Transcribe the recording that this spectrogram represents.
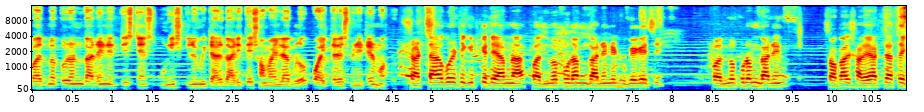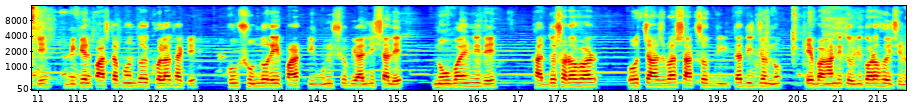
পদ্মপুরন গার্ডেনের ডিস্টেন্স উনিশ কিলোমিটার গাড়িতে সময় লাগল পঁয়তাল্লিশ মিনিটের মতো। ষাট টাকা করে টিকিট কেটে আমরা পদ্মপুরম গার্ডেনে ঢুকে গেছি। পদ্মপুরম গার্ডেন সকাল সাড়ে আটটা থেকে বিকেল পাঁচটা পর্যন্ত খোলা থাকে। খুব সুন্দর এই পার্কটি উনিশশো বিয়াল্লিশ সালে নৌবাহিনীদের খাদ্য সরবরাহ ও চাষবাস শাকসবজি ইত্যাদির জন্য এ বাগানটি তৈরি করা হয়েছিল।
